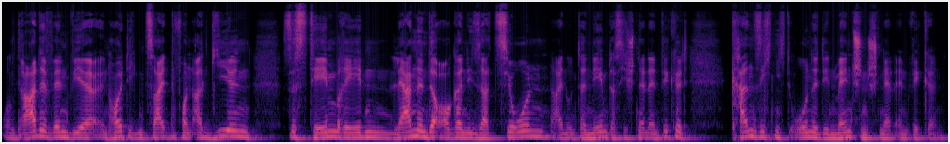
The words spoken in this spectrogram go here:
Und gerade wenn wir in heutigen Zeiten von agilen Systemen reden, lernende Organisationen, ein Unternehmen, das sich schnell entwickelt, kann sich nicht ohne den Menschen schnell entwickeln.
